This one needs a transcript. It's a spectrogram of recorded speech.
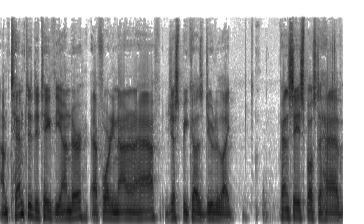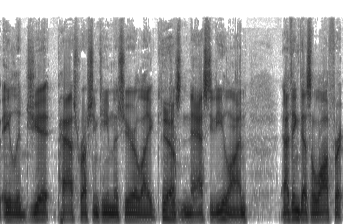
I'm tempted to take the under at 49 and a half just because due to like Penn State's supposed to have a legit pass rushing team this year, like Yeah. just nasty D line. I think that's a lot for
